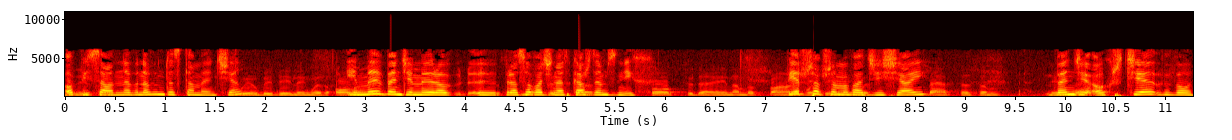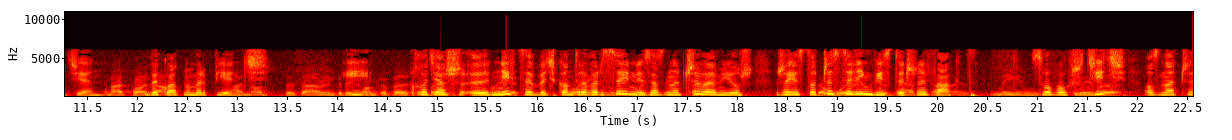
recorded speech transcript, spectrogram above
opisane w Nowym Testamencie i my będziemy y, pracować nad każdym z nich. Pierwsza przemowa dzisiaj będzie o chrzcie w wodzie. Wykład numer 5. I chociaż y, nie chcę być kontrowersyjny, zaznaczyłem już, że jest to czysty lingwistyczny fakt. Słowo chrzcić oznacza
